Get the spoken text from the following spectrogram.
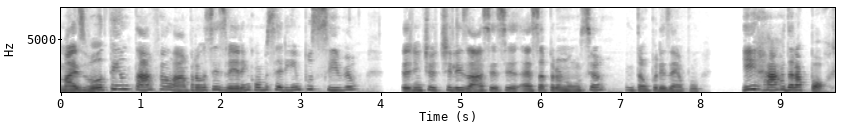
mas vou tentar falar para vocês verem como seria impossível se a gente utilizasse esse, essa pronúncia. Então, por exemplo, Richard Rapport,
